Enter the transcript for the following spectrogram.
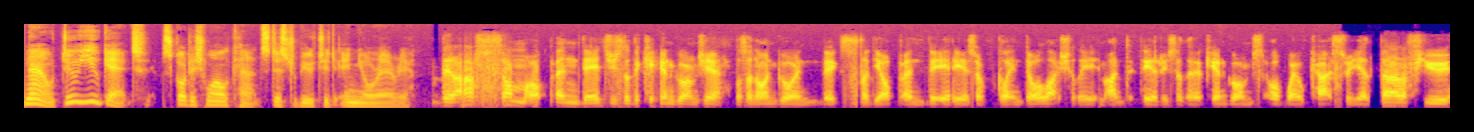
Now, do you get Scottish wildcats distributed in your area? There are some up in the edges of the Cairngorms, yeah. There's an ongoing study up in the areas of Glen Doll, actually, and the areas of the Cairngorms of wildcats. So, yeah, there are a few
